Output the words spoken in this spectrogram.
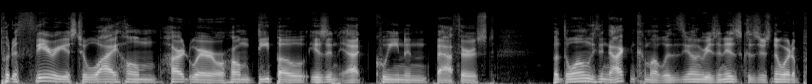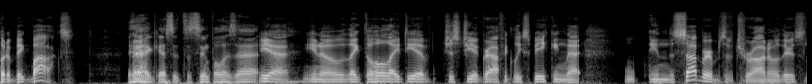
put a theory as to why Home Hardware or Home Depot isn't at Queen and Bathurst, but the only thing I can come up with is the only reason is because there's nowhere to put a big box. Yeah, I guess it's as simple as that. Yeah, you know, like the whole idea of just geographically speaking that in the suburbs of Toronto, there's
